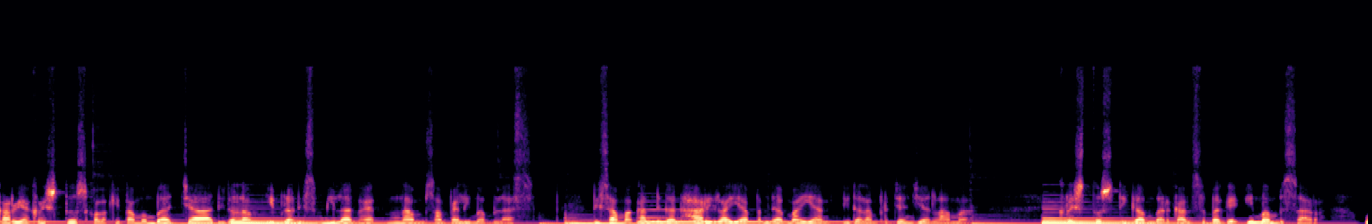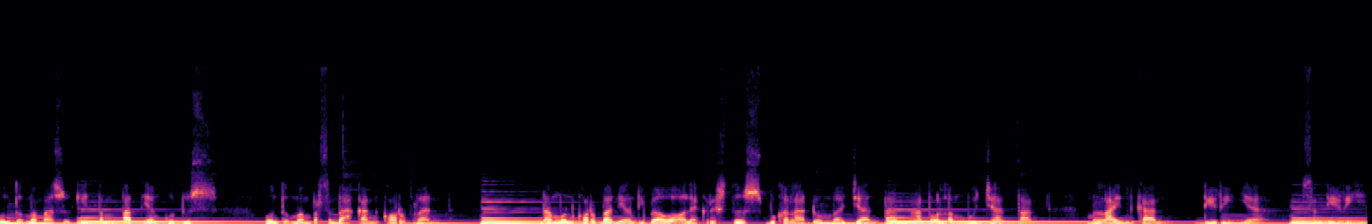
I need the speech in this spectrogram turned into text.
Karya Kristus kalau kita membaca di dalam Ibrani 9 ayat 6 sampai 15 disamakan dengan hari raya pendamaian di dalam Perjanjian Lama. Kristus digambarkan sebagai imam besar untuk memasuki tempat yang kudus untuk mempersembahkan korban. Namun korban yang dibawa oleh Kristus bukanlah domba jantan atau lembu jantan, melainkan dirinya sendiri.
